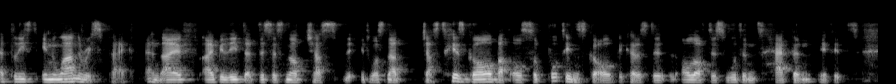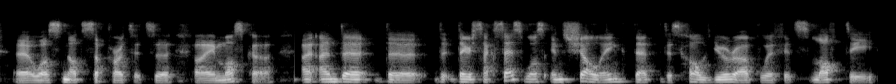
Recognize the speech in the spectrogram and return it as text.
at least in one respect. And I I believe that this is not just it was not just his goal, but also Putin's goal, because the, all of this wouldn't happen if it uh, was not supported uh, by Moscow. and the, the, the, their success was in showing that this whole Europe, with its lofty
